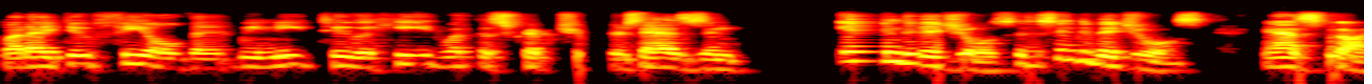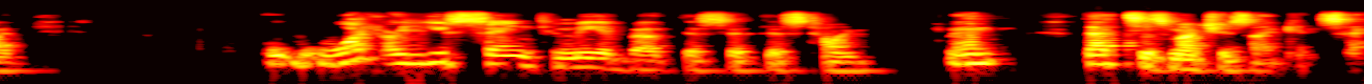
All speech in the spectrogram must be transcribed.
But I do feel that we need to heed what the scripture says in individuals, as individuals, ask God, what are you saying to me about this at this time? And that's as much as I can say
